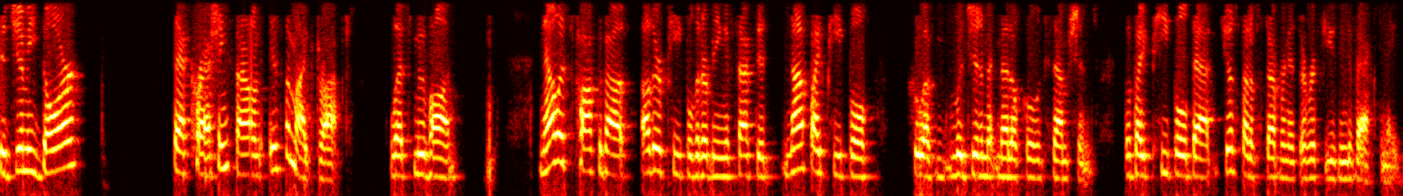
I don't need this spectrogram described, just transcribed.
to Jimmy Dore, that crashing sound is the mic dropped. Let's move on. Now let's talk about other people that are being affected, not by people who have legitimate medical exemptions, but by people that just out of stubbornness are refusing to vaccinate.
